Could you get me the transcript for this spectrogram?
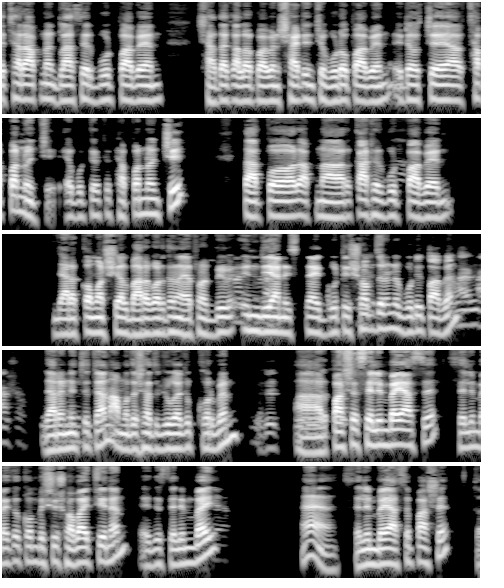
এছাড়া আপনার গ্লাসের বুট পাবেন সাদা কালার পাবেন, ষাট ইঞ্চি বুটও পাবেন। এটা হচ্ছে ছাপ্পান্ন ইঞ্চি। এই বুটটি হচ্ছে ছাপ্পান্ন ইঞ্চি। তারপর আপনার কাঠের বুট পাবেন। যারা কমার্শিয়াল বার করে থাকেন, এরপর ইন্ডিয়ান স্ট্রাইক গুটি, সব ধরনের বুটি পাবেন। যারা নিতে চান, আমাদের সাথে যোগাযোগ করবেন। আর পাশে সেলিম ভাই আছে। সেলিম ভাইকে কম বেশি সবাই চেনেন। এই যে সেলিম ভাই হ্যাঁ সেলিম ভাই আছে পাশে। তো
